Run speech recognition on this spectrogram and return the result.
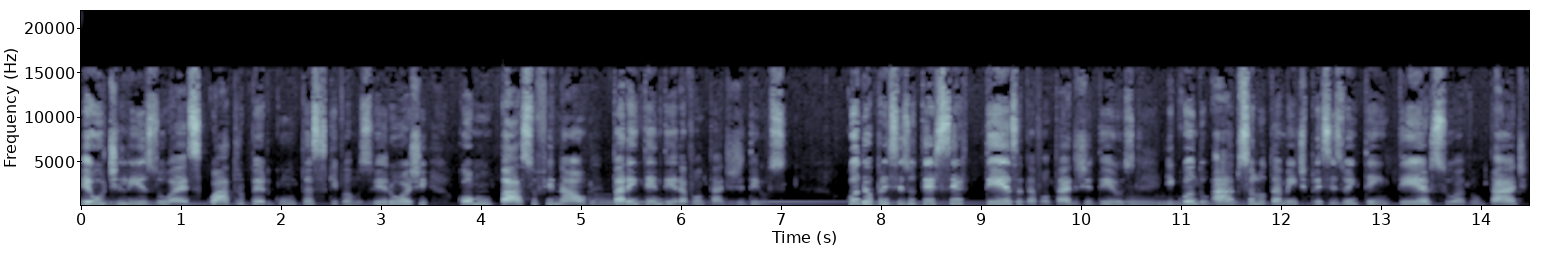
eu utilizo as quatro perguntas que vamos ver hoje como um passo final para entender a vontade de Deus. Quando eu preciso ter certeza da vontade de Deus e quando absolutamente preciso entender Sua vontade,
